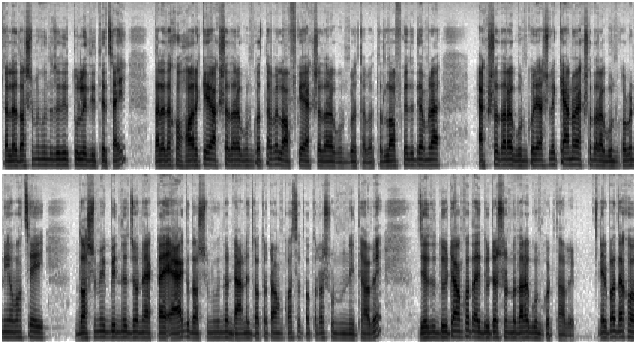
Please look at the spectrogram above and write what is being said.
তাহলে দশমিক বিন্দু যদি তুলে দিতে চাই, তাহলে দেখো হরকে একশো দ্বারা গুণ করতে হবে লফকে একশো দ্বারা গুণ করতে হবে। তো লফকে যদি আমরা একশো দ্বারা গুণ করি, আসলে কেন একশো দ্বারা গুণ করব? নিয়ম হচ্ছে এই দশমিক বিন্দুর জন্য একটা এক, দশমিক বিন্দুর ডানে যতটা অঙ্ক আছে ততটা শূন্য নিতে হবে। যেহেতু দুইটা অঙ্ক, তাই দুইটা শূন্য দ্বারা গুণ করতে হবে। এরপর দেখো,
